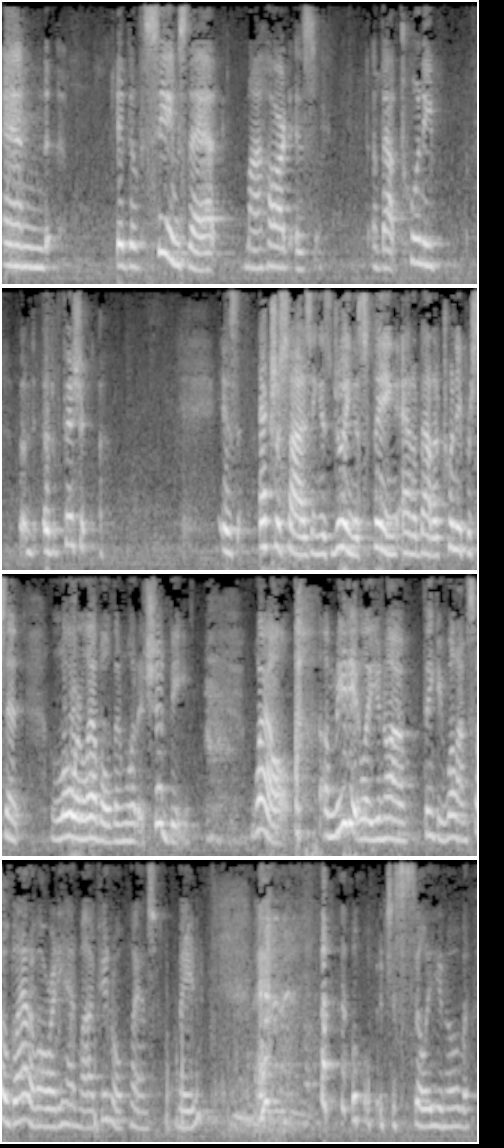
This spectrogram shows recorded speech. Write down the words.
And it seems that my heart is about 20, is exercising, is doing its thing at about a 20% lower level than what it should be. Well, immediately, you know, I'm thinking, well, I'm so glad I've already had my funeral plans made, which is silly, you know, but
